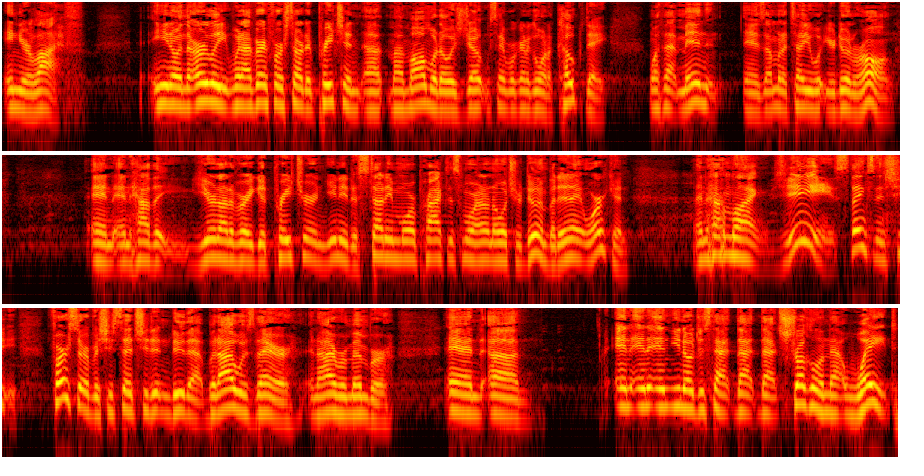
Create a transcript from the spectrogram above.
in your life. You know, in the early, when I very first started preaching, uh, my mom would always joke and say, We're going to go on a Coke date. What that meant is, I'm going to tell you what you're doing wrong and and how that you're not a very good preacher and you need to study more, practice more. I don't know what you're doing, but it ain't working. And I'm like, geez, thanks. And she first service she said she didn't do that, but I was there and I remember. And uh, And, and, and you know, just that, that, that struggle and that weight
